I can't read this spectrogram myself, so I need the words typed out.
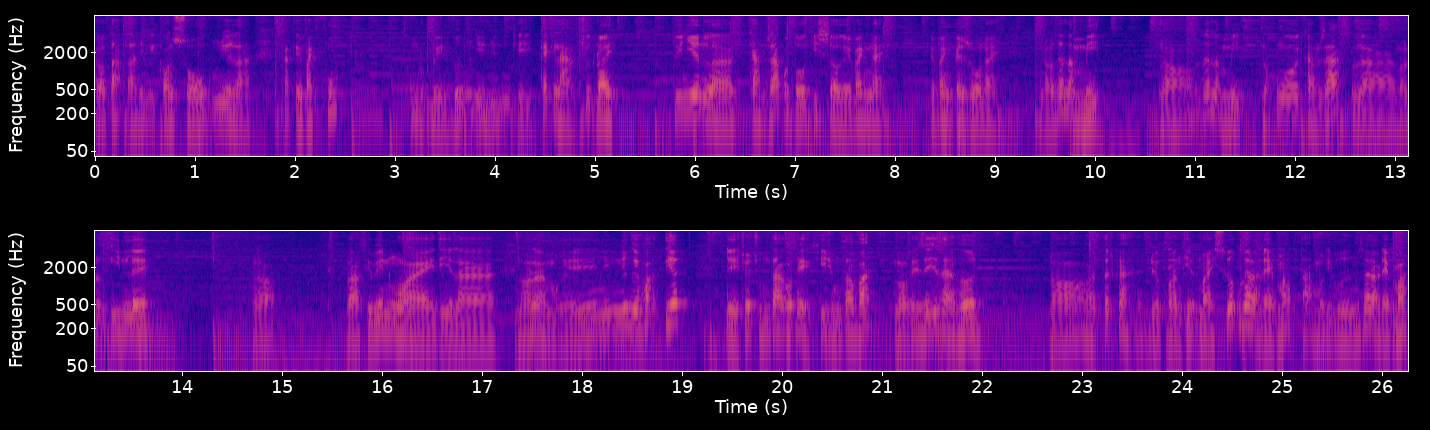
cho tạo ra những cái con số cũng như là các cái vạch phút không được bền vững như những cái cách làm trước đây tuy nhiên là cái cảm giác của tôi khi sờ cái vành này, cái vành bezel này, nó rất là mịn, nó rất là mịn, nó không có cái cảm giác là nó được in lên. Đó. Và phía bên ngoài thì là nó là một cái, những những cái họa tiết để cho chúng ta có thể khi chúng ta vặn, nó sẽ dễ dàng hơn. Nó và tất cả được hoàn thiện mài xước rất là đẹp mắt, tạo một hiệu ứng rất là đẹp mắt.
